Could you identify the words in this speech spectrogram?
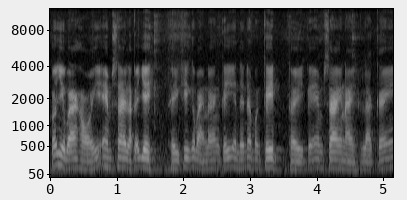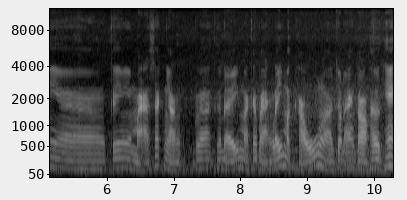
Có nhiều bạn hỏi em sai là cái gì? Thì khi các bạn đăng ký internet banking thì cái em sai này là cái à, cái mã xác nhận để mà các bạn lấy mật khẩu là cho nó an toàn hơn ha.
